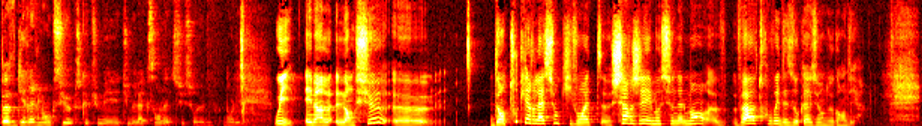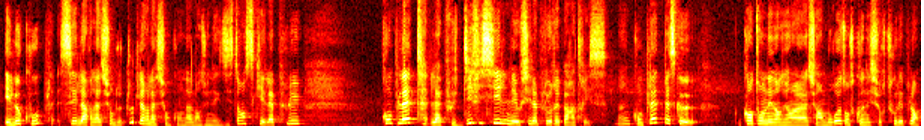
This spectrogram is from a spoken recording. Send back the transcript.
peuvent guérir l'anxieux? Parce que tu mets, tu mets l'accent là-dessus sur le, dans le livre. Oui, et bien l'anxieux, euh, dans toutes les relations qui vont être chargées émotionnellement, va trouver des occasions de grandir. Et le couple, c'est la relation de toutes les relations qu'on a dans une existence qui est la plus complète, la plus difficile, mais aussi la plus réparatrice. Hein, complète parce que quand on est dans une relation amoureuse, on se connaît sur tous les plans.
